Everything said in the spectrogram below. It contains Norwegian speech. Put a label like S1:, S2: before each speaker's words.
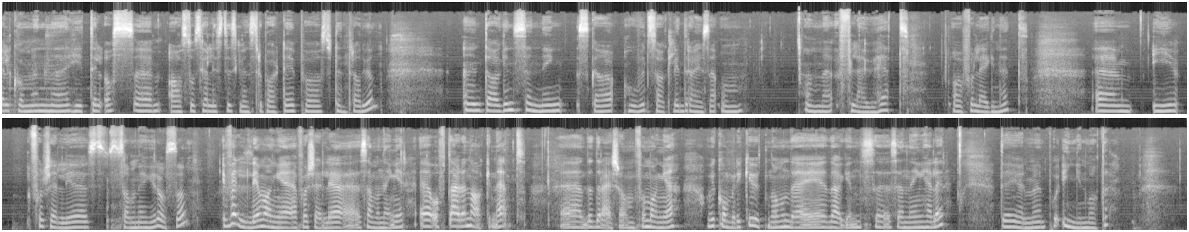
S1: velkommen eh, hit til oss eh, av Sosialistisk Venstreparty på Studentradioen. Eh, Dagens sending skal hovedsakelig dreie seg om, om flauhet og forlegenhet. I forskjellige sammenhenger også.
S2: I veldig mange forskjellige sammenhenger. Ofte er det nakenhet eh, det dreier seg om for mange. Og vi kommer ikke utenom det i dagens sending heller.
S1: Det gjør vi på ingen måte.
